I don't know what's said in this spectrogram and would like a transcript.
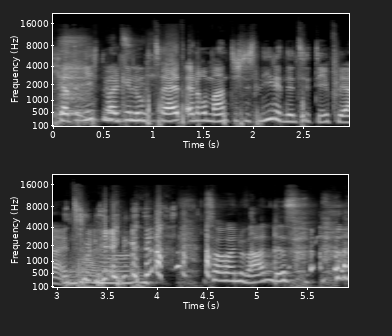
ich hatte nicht mal genug Zeit, ein romantisches Lied in den CD-Player einzulegen. Wow. So, wann war das?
